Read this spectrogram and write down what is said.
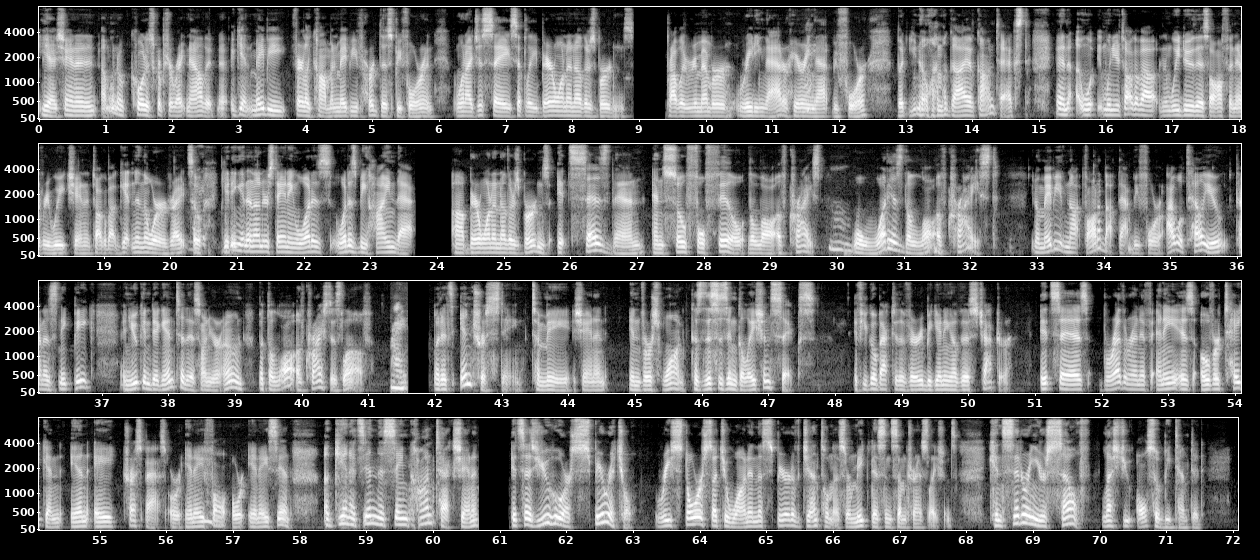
Yeah, Shannon, I'm going to quote a scripture right now that, uh, again, may be fairly common. Maybe you've heard this before. And when I just say simply, bear one another's burdens, probably remember reading that or hearing that before. But you know, I'm a guy of context. And uh, w- when you talk about, and we do this often every week, Shannon, talk about getting in the Word, right? So Right. getting in and understanding what is what is behind that. Uh, bear one another's burdens. It says then, and so fulfill the law of Christ. Mm. Well, what is the law of Christ? You know, maybe you've not thought about that before. I will tell you, kind of sneak peek, and you can dig into this on your own. But the law of Christ is love. Right. But it's interesting to me, Shannon, in verse 1, because this is in Galatians 6. If you go back to the very beginning of this chapter, it says, Brethren, if any is overtaken in a trespass or in a hmm. fault or in a sin. Again, it's in this same context, Shannon. It says, You who are spiritual, restore such a one in the spirit of gentleness or meekness in some translations, considering yourself, lest you also be tempted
